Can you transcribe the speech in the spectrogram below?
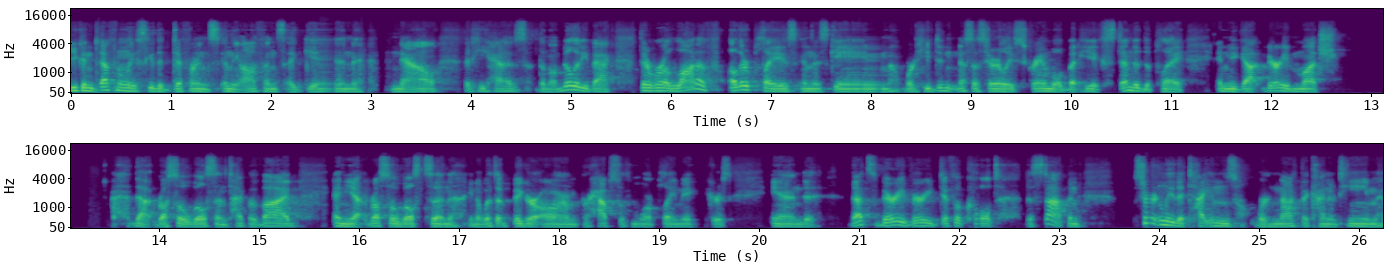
you can definitely see the difference in the offense again now that he has the mobility back. There were a lot of other plays in this game where he didn't necessarily scramble, but he extended the play, and we got very much that Russell Wilson type of vibe. And yet, Russell Wilson, you know, with a bigger arm, perhaps with more playmakers. And that's very, very difficult to stop. And certainly the Titans were not the kind of team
